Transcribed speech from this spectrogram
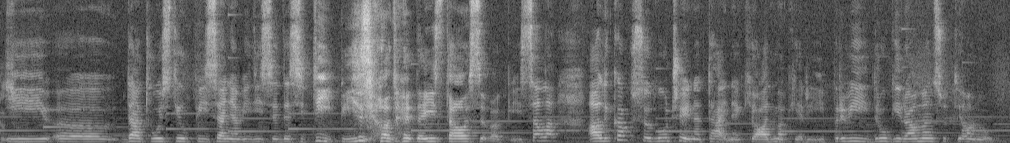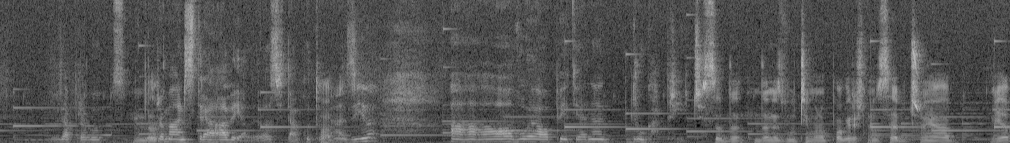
jesu. I uh, da, tvoj stil pisanja vidi se da si ti pisao, da je da ista osoba pisala, ali kako se odlučuje na taj neki odmak, jer i prvi i drugi roman su ti ono, zapravo Da. roman strave, ali da se tako to Pa. naziva. A ovo je opet jedna druga priča. Sad da, da ne zvučim ono pogrešno ili sebično, ja, ja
